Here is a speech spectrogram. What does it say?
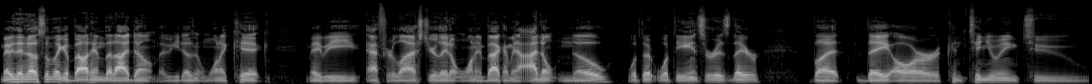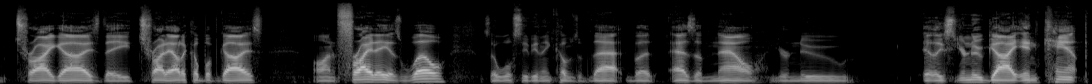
Maybe they know something about him that I don't. Maybe he doesn't want to kick. Maybe after last year they don't want him back. I mean, I don't know what the what the answer is there but they are continuing to try guys. They tried out a couple of guys on Friday as well, so we'll see if anything comes of that. But as of now, your new, at least your new guy in camp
